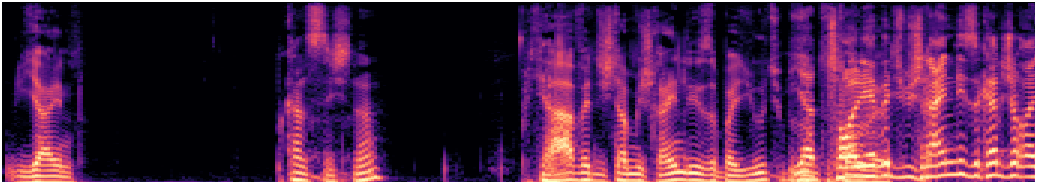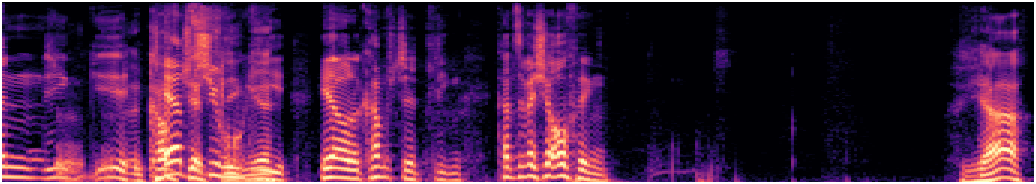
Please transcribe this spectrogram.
Jein. Du kannst nicht, ne? Ja, wenn ich da mich reinlese bei YouTube. Ja, so toll. Ja, wenn ich mich reinlese, kann ich auch ein äh, Herzchirurgie. fliegen, ja. oder Kampfjet fliegen. Kannst du Wäsche aufhängen? Ja,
